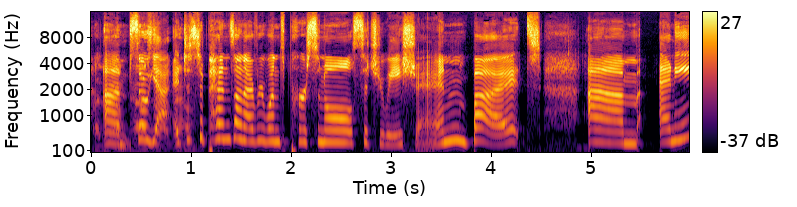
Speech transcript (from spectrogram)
I think I'm Um, so yeah, it just depends on everyone's personal situation. But um, any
